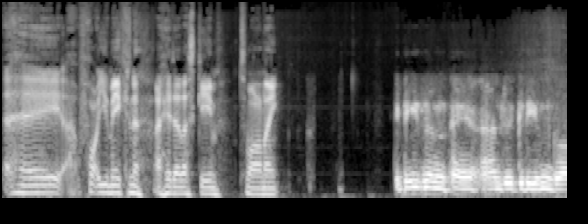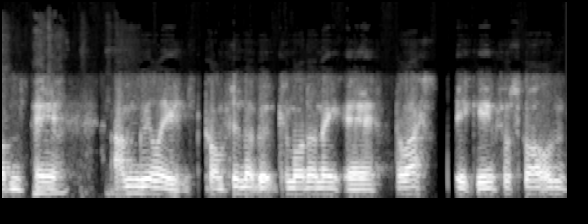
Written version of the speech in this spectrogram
uh, what are you making ahead of this game tomorrow night? Good evening, uh, Andrew. Good evening, Gordon. Uh, I'm really confident about tomorrow night. Uh, the last eight games for Scotland,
